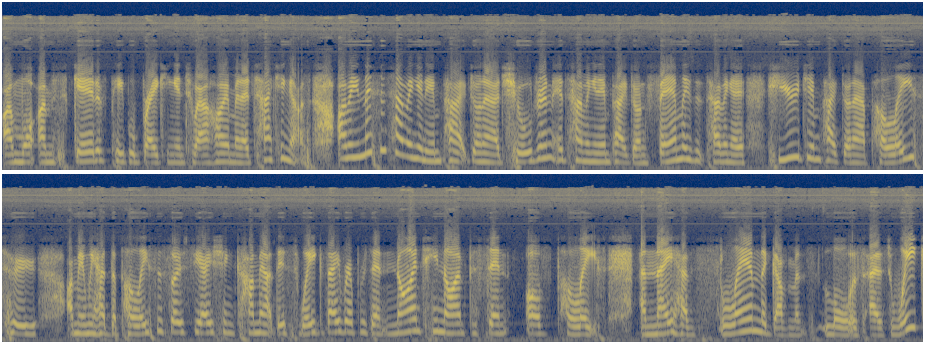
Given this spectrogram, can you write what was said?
I'm I'm scared of people breaking into our home and attacking us." I mean, this is having an impact on our children. It's having an impact on families. It's having a huge impact on our police. Who, I mean, we had the Police Association come out this week. They represent 99% of police, and they have slammed the government's laws as weak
